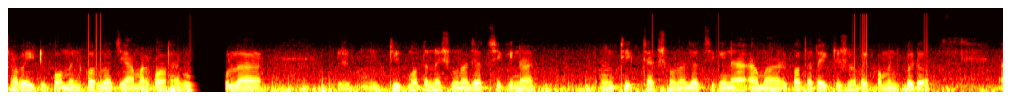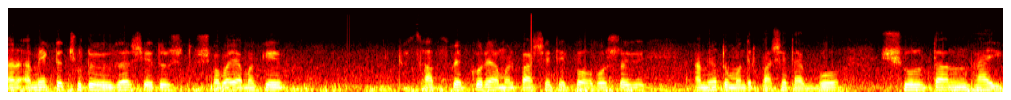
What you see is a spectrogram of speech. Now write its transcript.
সবাই একটু কমেন্ট করবা যে আমার কথাগুলা ঠিক মতন শোনা যাচ্ছে কিনা, ঠিকঠাক শোনা যাচ্ছে কিনা। আমার কথাটা একটু সবাই কমেন্ট করো। আর আমি একটা ছোট ইউজার সেহেতু সবাই আমাকে সাবস্ক্রাইব করে আমার পাশে থেকে। অবশ্যই আমিও তোমাদের পাশে থাকব। সুলতান ভাই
